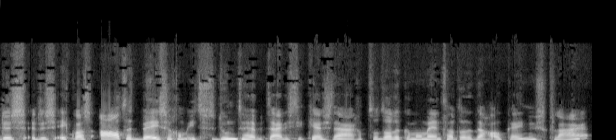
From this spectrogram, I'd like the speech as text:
Dus, dus ik was altijd bezig om iets te doen te hebben tijdens die kerstdagen. Totdat ik een moment had dat ik dacht, oké, nu is het klaar.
